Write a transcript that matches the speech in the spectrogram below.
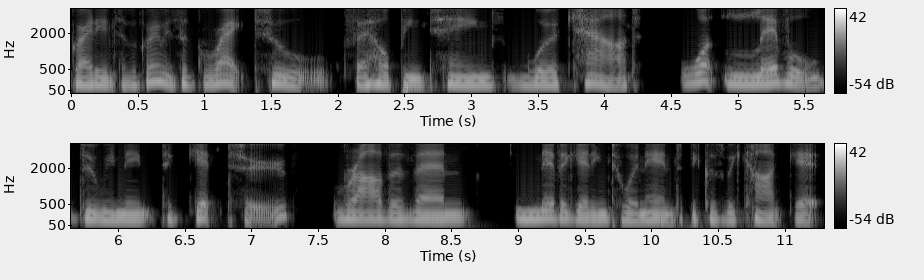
gradients of agreement, is a great tool for helping teams work out what level do we need to get to rather than never getting to an end because we can't get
